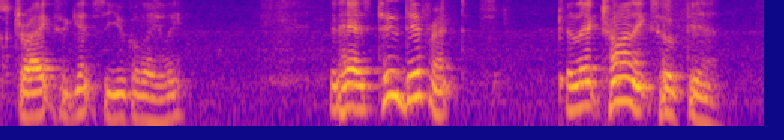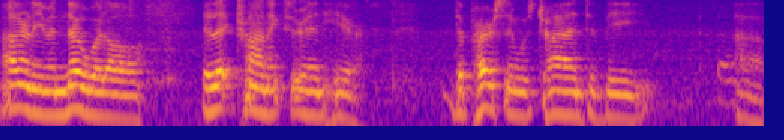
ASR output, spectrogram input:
strikes against the ukulele. It has two different electronics hooked in. I don't even know what all electronics are in here. The person was trying to be, uh,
